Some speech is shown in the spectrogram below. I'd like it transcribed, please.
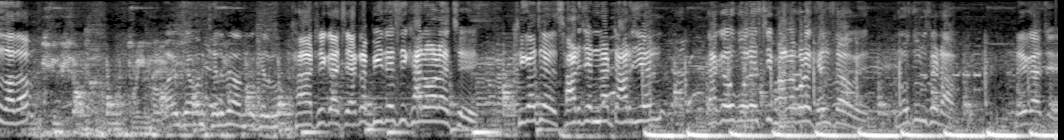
তো দাদা? সবাই যেমন খেলবে আমিও খেলব। হ্যাঁ ঠিক আছে। একটা বিদেশি খেলোয়াড় আছে। ঠিক আছে? সার্জেন না টার্জেন তাকেও বলেছি ভালো করে খেলতে হবে। নতুন সেট ঠিক আছে?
